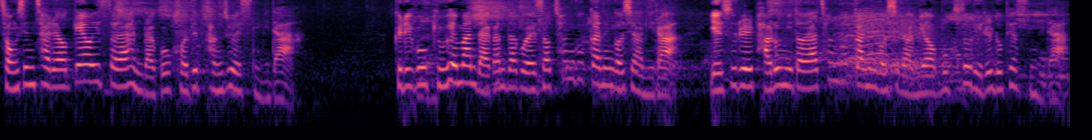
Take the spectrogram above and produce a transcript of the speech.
정신 차려 깨어 있어야 한다고 거듭 강조했습니다. 그리고 교회만 나간다고 해서 천국 가는 것이 아니라 예수를 바로 믿어야 천국 가는 것이라며 목소리를 높였습니다.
